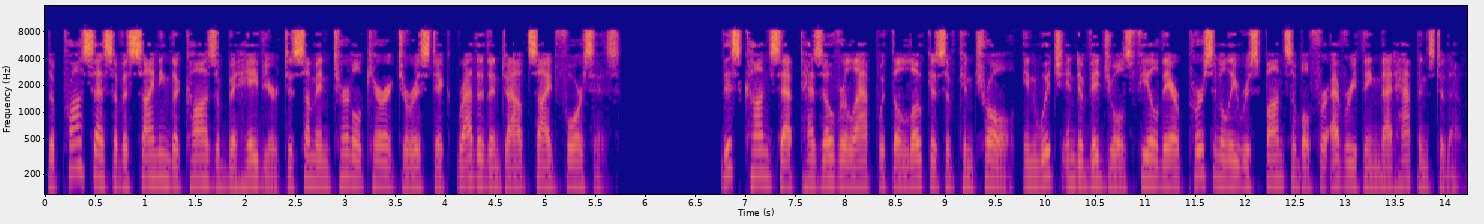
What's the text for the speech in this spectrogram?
The process of assigning the cause of behavior to some internal characteristic, rather than to outside forces. This concept has overlap with the locus of control, in which individuals feel they are personally responsible for everything that happens to them.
